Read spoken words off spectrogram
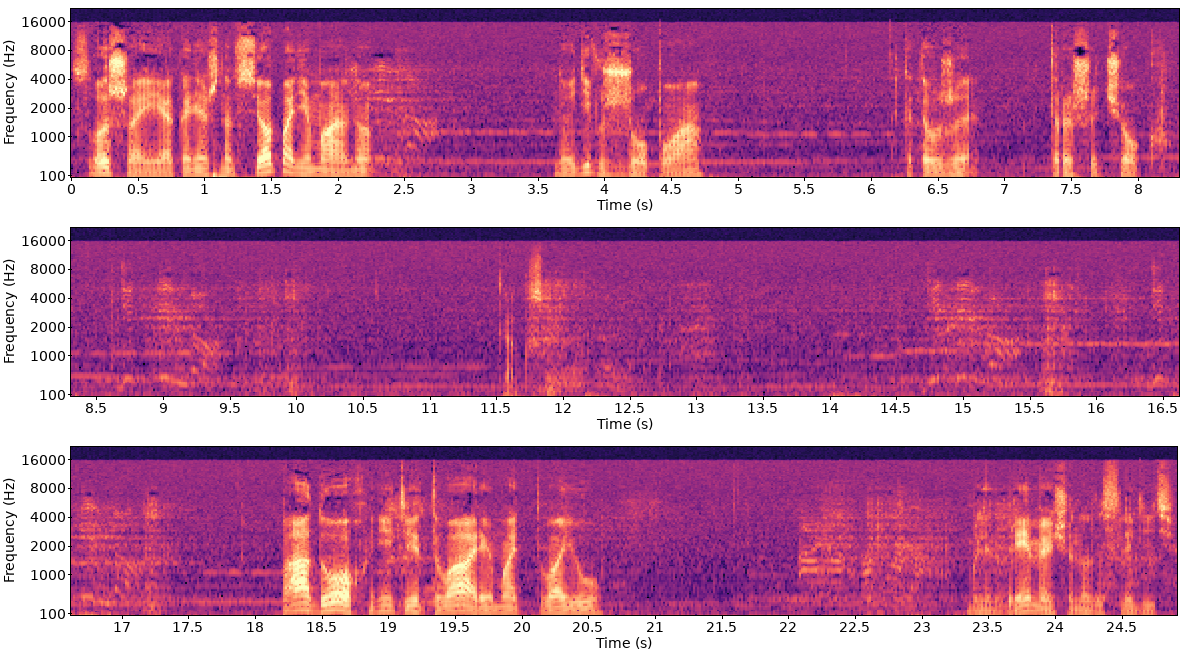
Слушай, я, конечно, все понимаю, но... Ну иди в жопу, а. Так это уже трешечок. Так, см- Подохните, твари, мать твою. Блин, время еще надо следить.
